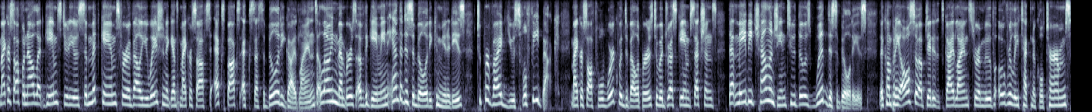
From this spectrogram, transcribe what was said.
Microsoft will now let game studios submit games for evaluation against Microsoft's Xbox accessibility guidelines, allowing members of the gaming and the disability communities to provide useful feedback. Microsoft will work with developers to address game sections that may be challenging to those with disabilities. The company also updated its guidelines to remove overly technical terms,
